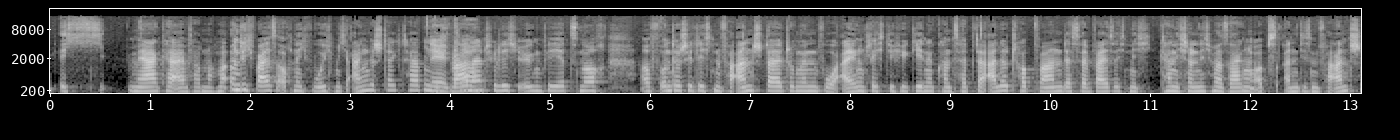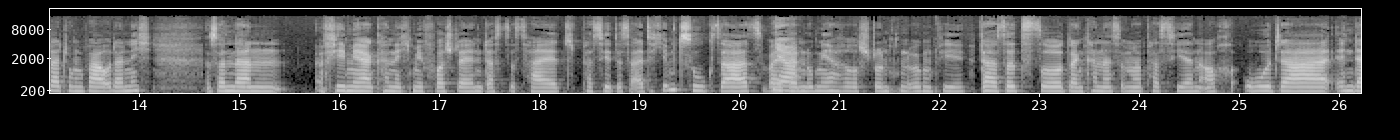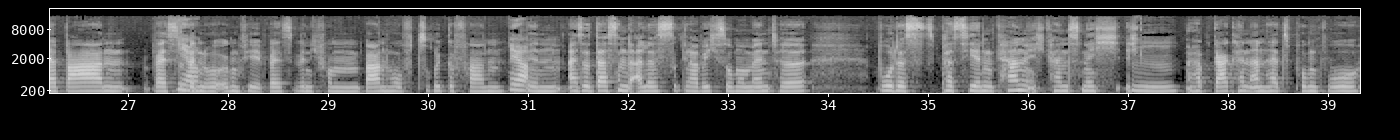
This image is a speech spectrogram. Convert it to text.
ich merke einfach nochmal, und ich weiß auch nicht, wo ich mich angesteckt habe. Nee, ich war klar. natürlich irgendwie jetzt noch auf unterschiedlichen Veranstaltungen, wo eigentlich die Hygienekonzepte alle top waren. Deshalb weiß ich nicht, kann ich noch nicht mal sagen, ob es an diesen Veranstaltungen war oder nicht, sondern Vielmehr kann ich mir vorstellen, dass das halt passiert ist, als ich im Zug saß, weil ja. wenn du mehrere Stunden irgendwie da sitzt, so, dann kann das immer passieren auch. Oder in der Bahn, weißt du, ja. wenn du irgendwie, weißt, wenn ich vom Bahnhof zurückgefahren ja. bin. Also das sind alles, glaube ich, so Momente, wo das passieren kann. Ich kann es nicht, ich mhm. habe gar keinen Anhaltspunkt, wo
